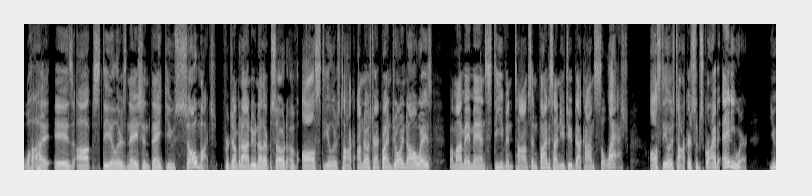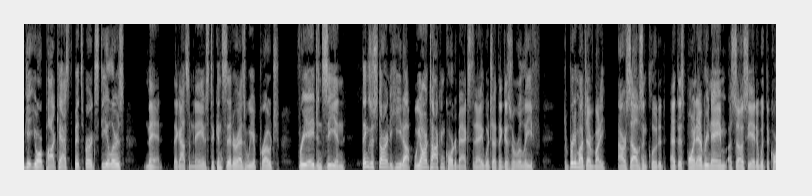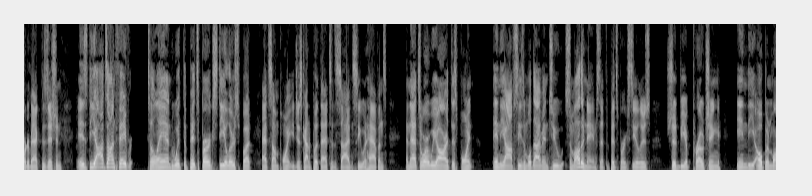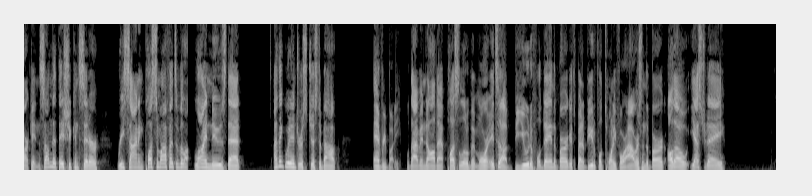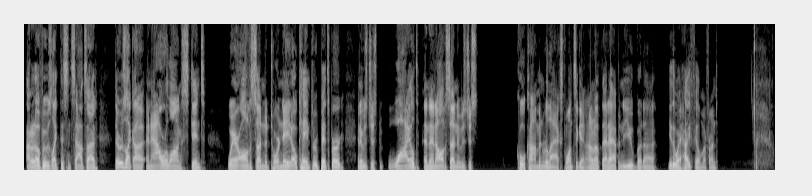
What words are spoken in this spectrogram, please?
What is up, Steelers Nation? Thank you so much for jumping on to another episode of All Steelers Talk. I'm Noah Strackbein, joined always by my main man, Steven Thompson. Find us on youtube.com slash All Steelers Talk or subscribe anywhere you get your podcast. Pittsburgh Steelers, man, they got some names to consider as we approach free agency and things are starting to heat up. We aren't talking quarterbacks today, which I think is a relief to pretty much everybody ourselves included. At this point, every name associated with the quarterback position is the odds on favorite to land with the Pittsburgh Steelers. But at some point, you just got to put that to the side and see what happens. And that's where we are at this point in the offseason. We'll dive into some other names that the Pittsburgh Steelers should be approaching in the open market and some that they should consider re signing, plus some offensive line news that I think would interest just about everybody. We'll dive into all that plus a little bit more. It's a beautiful day in the Burgh. It's been a beautiful 24 hours in the Burgh. Although yesterday, I don't know if it was like this in Southside. There was like a an hour long stint where all of a sudden a tornado came through Pittsburgh and it was just wild. And then all of a sudden it was just cool, calm, and relaxed once again. I don't know if that happened to you, but uh, either way, how you feel, my friend?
